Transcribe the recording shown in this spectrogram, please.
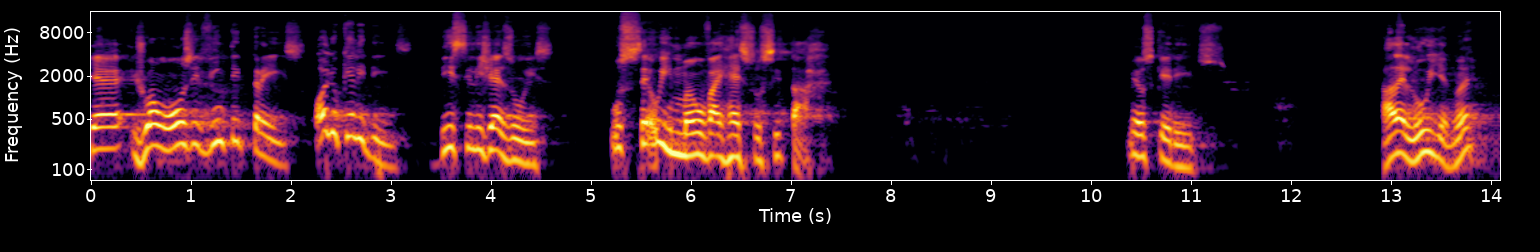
que é João 11, 23. Olha o que ele diz. Disse-lhe Jesus: O seu irmão vai ressuscitar. Meus queridos, aleluia, não é?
